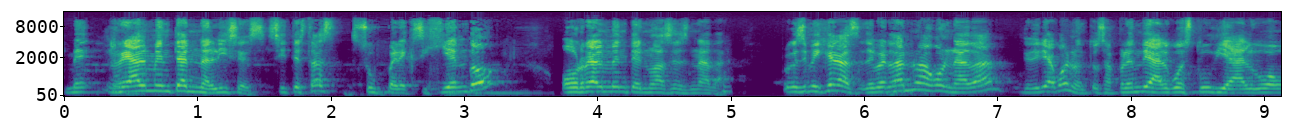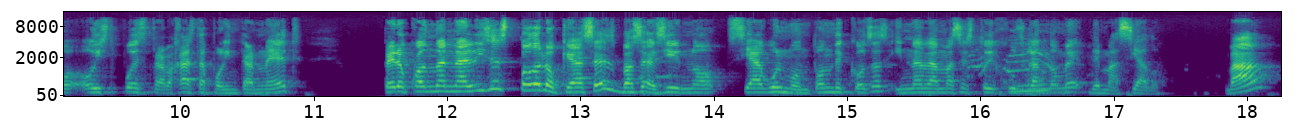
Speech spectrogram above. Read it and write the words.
me, realmente analices si te estás súper exigiendo o realmente no haces nada. Porque si me dijeras, de verdad no hago nada, te diría, bueno, entonces aprende algo, estudia algo, hoy puedes trabajar hasta por internet. Pero cuando analices todo lo que haces, vas a decir, no, si hago un montón de cosas y nada más estoy juzgándome demasiado. ¿Va?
